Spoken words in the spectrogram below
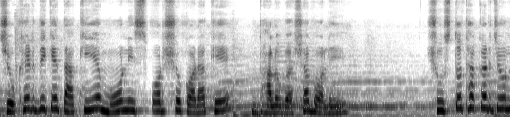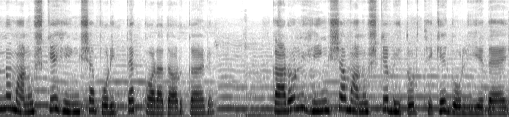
চোখের দিকে তাকিয়ে মন স্পর্শ করাকে ভালোবাসা বলে। সুস্থ থাকার জন্য মানুষকে হিংসা পরিত্যাগ করা দরকার। কারণ হিংসা মানুষকে ভেতর থেকে গলিয়ে দেয়।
